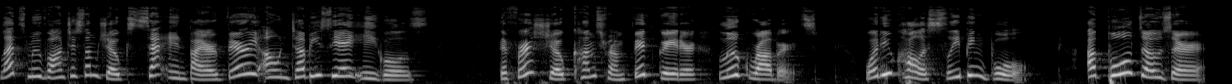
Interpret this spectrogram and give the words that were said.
Let's move on to some jokes sent in by our very own WCA Eagles. The first joke comes from fifth grader Luke Roberts. What do you call a sleeping bull? A bulldozer.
